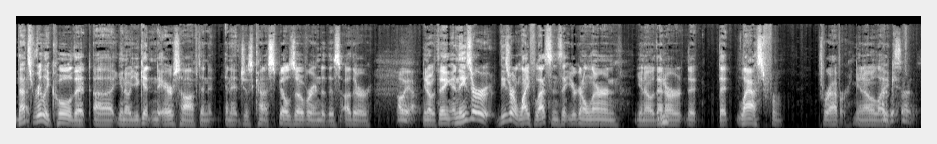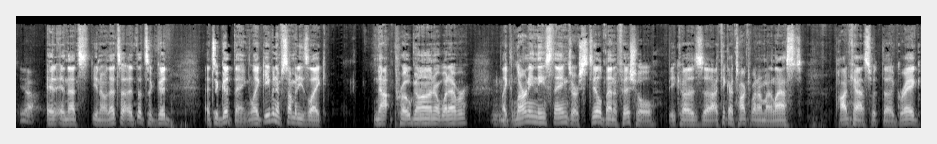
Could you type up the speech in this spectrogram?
That's really cool that uh, you know you get into airsoft and it and it just kind of spills over into this other oh yeah you know thing. And these are these are life lessons that you're going to learn. You know that are that that last for forever. You know, like 100%. Yeah. and, and that's you know that's a that's a good that's a good thing. Like even if somebody's like not pro gun or whatever, like learning these things are still beneficial because uh, I think I talked about on my last podcast with uh, Greg.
